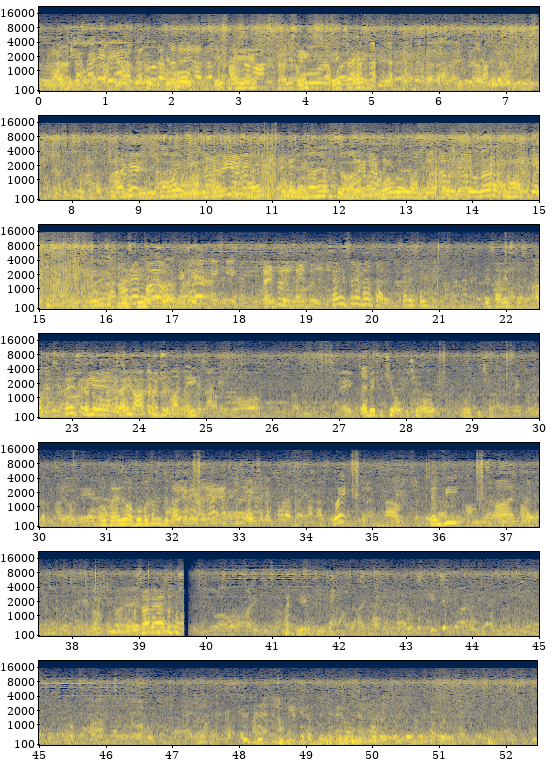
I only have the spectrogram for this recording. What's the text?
सर इस तरफ़ है सारे सर इस तरफ़ ये सारे सर इस तरफ़ ये आप तो पीछे बात जब पीछे हो पीछे हो वो पीछे वो बने बैठ अबू बकर इधर सेल्फी सर है तो मुबारक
